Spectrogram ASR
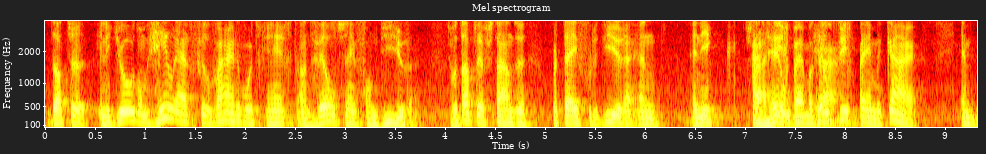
dat er in het Jodendom heel erg veel waarde wordt gehecht... aan het welzijn van dieren. Dus wat dat betreft staan de Partij voor de Dieren en, en ik staan heel, dicht bij elkaar. heel dicht bij elkaar. En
